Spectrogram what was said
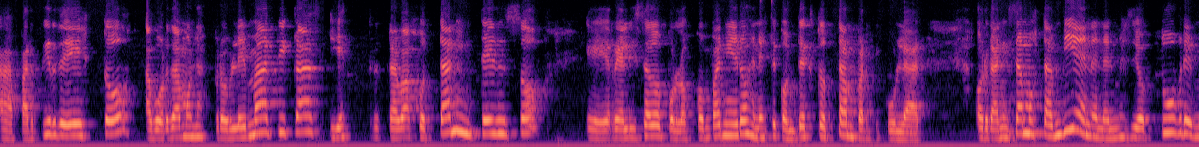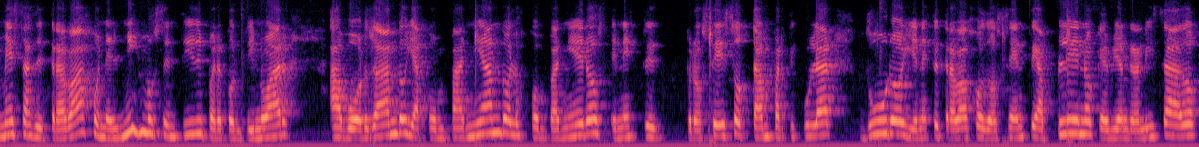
a, partir de esto abordamos las problemáticas y este trabajo tan intenso eh, realizado por los compañeros en este contexto tan particular. Organizamos también en el mes de octubre mesas de trabajo en el mismo sentido y para continuar abordando y acompañando a los compañeros en este proceso tan particular, duro y en este trabajo docente a pleno que habían realizado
